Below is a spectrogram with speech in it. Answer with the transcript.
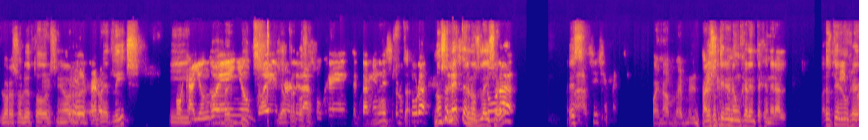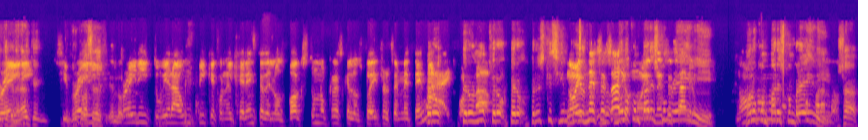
lo resolvió todo el señor Red Leach porque hay un dueño, Glacier le da su gente, también la estructura. No se meten los Glacier. ¿eh? Ah, sí se meten. Bueno, eh, para eso tienen a un gerente general. Para eso tienen un gerente general que. Si Brady, tuviera un pique con el gerente de los Bucks, ¿tú no crees que los Glazers se meten? Pero, pero no, pero, pero, pero es que siempre. No es necesario. No, lo compares con Brady. No, lo compares con Brady. O sea,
